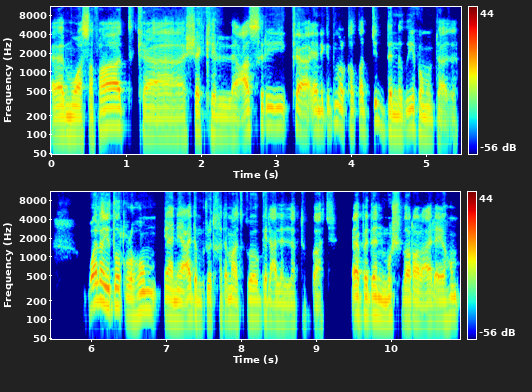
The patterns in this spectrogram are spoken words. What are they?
آه، مواصفات كشكل عصري ك يعني قدموا لك خلطات جدا نظيفة وممتازة. ولا يضرهم يعني عدم وجود خدمات جوجل على اللابتوبات. ابدا مش ضرر عليهم.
